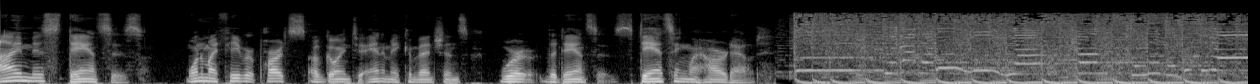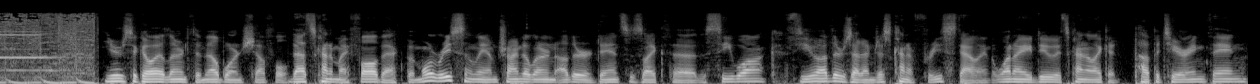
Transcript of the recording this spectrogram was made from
I miss dances. One of my favorite parts of going to anime conventions were the dances. Dancing my heart out. Years ago I learned the Melbourne Shuffle. That's kind of my fallback, but more recently I'm trying to learn other dances like the, the C-Walk, a few others that I'm just kind of freestyling. One I do, it's kind of like a puppeteering thing.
